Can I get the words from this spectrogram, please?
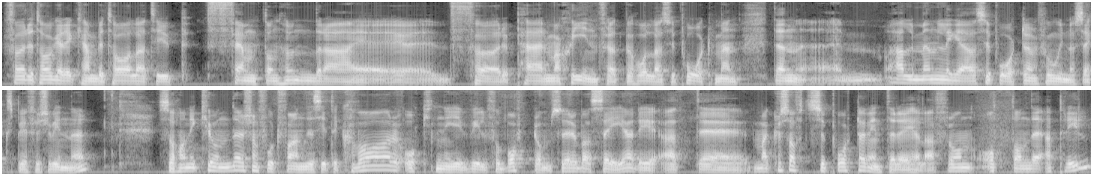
företagare kan betala typ 1500 eh, för per maskin för att behålla support. Men den eh, allmänliga supporten för Windows XP försvinner. Så har ni kunder som fortfarande sitter kvar och ni vill få bort dem så är det bara att säga det att eh, Microsoft supportar inte det hela. Från 8 april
